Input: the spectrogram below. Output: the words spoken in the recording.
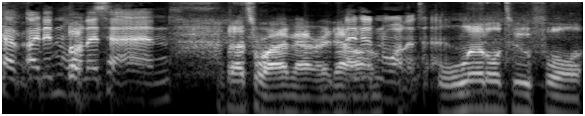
kept I didn't want it to end. That's where I'm at right now. I didn't want it to A end. little too full,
